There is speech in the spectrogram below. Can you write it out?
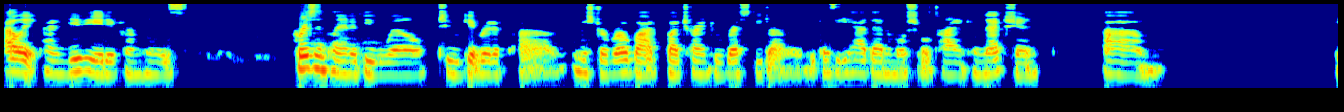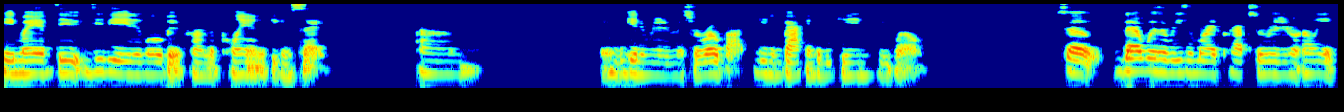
Elliot kind of deviated from his prison plan, if you will, to get rid of uh, Mr. Robot by trying to rescue Darlene because he had that emotional tie and connection. Um, he may have de- deviated a little bit from the plan, if you can say. Um, getting rid of Mr. Robot, getting back into the game, if you will. So that was a reason why perhaps the original Elliot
